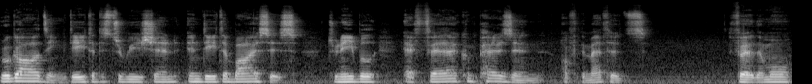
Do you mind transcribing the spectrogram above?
regarding data distribution and data biases to enable a fair comparison of the methods. Furthermore,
